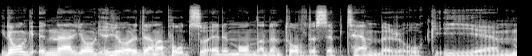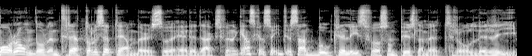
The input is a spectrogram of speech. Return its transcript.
Idag när jag gör denna podd så är det måndag den 12 september och i eh, morgon då den 13 september så är det dags för en ganska så intressant bokrelease för oss som pysslar med trolleri.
